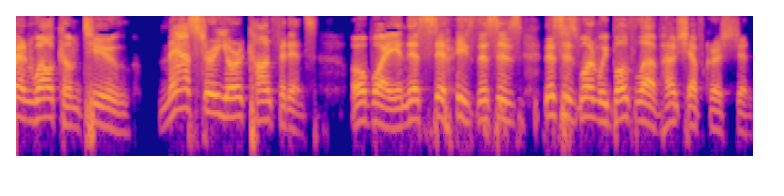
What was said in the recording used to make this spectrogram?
and welcome to Master Your Confidence. Oh boy, in this series, this is this is one we both love, huh, Chef Christian?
